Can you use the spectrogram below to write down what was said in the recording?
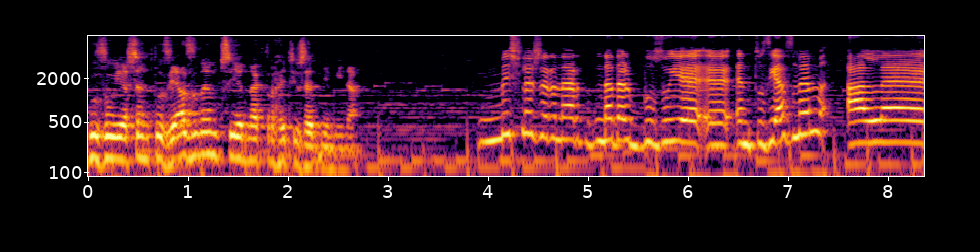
buzujesz entuzjazmem, czy jednak trochę ci żednie mina? Myślę, że Renard nadal buzuje e, entuzjazmem, ale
